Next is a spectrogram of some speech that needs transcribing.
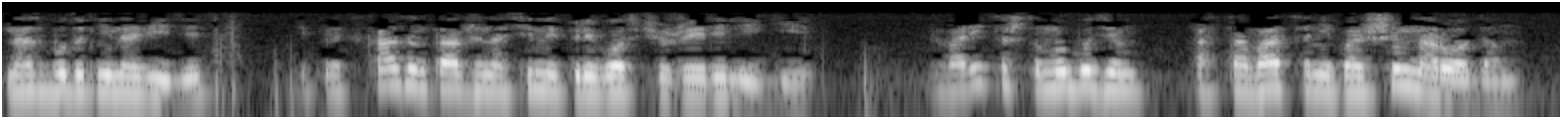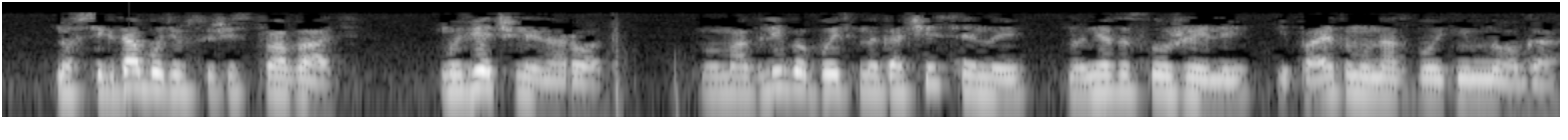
нас будут ненавидеть. И предсказан также насильный перевод в чужие религии. Говорится, что мы будем оставаться небольшим народом, но всегда будем существовать. Мы вечный народ мы могли бы быть многочисленны, но не заслужили, и поэтому нас будет немного.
